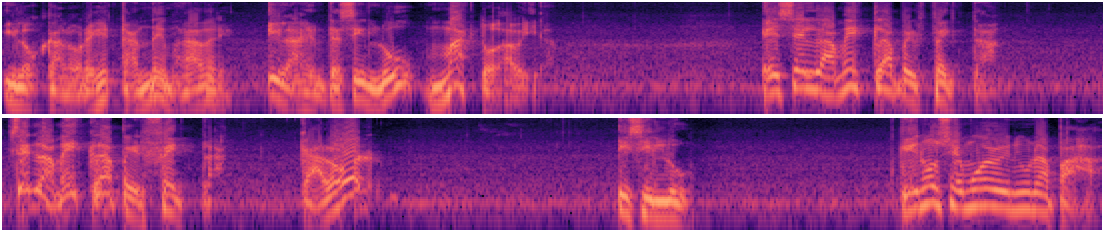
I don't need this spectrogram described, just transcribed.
y los calores están de madre. Y la gente sin luz, más todavía. Esa es la mezcla perfecta. Esa es la mezcla perfecta. Calor y sin luz. Que no se mueve ni una paja.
